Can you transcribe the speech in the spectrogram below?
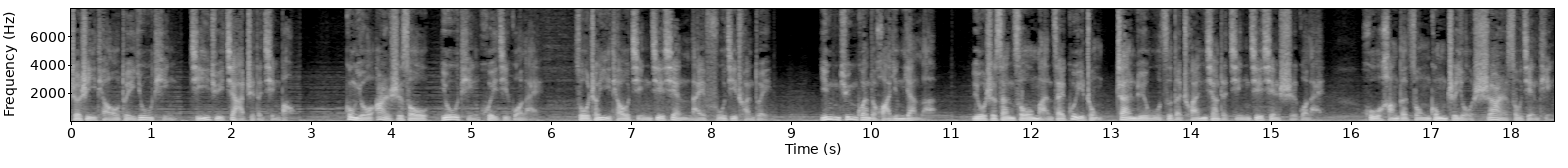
这是一条对游艇极具价值的情报。共有二十艘游艇汇集过来，组成一条警戒线来伏击船队。英军官的话应验了，六十三艘满载贵重战略物资的船向着警戒线驶过来。护航的总共只有十二艘舰艇，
